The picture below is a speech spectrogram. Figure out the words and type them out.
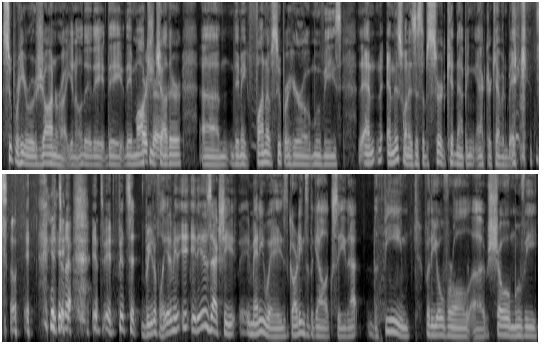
superhero genre. You know, they they they they mock For each other. Um, they make fun of superhero movies, and and this one is this absurd kidnapping actor Kevin Bacon. so it it, sort of, it it fits it beautifully. I mean, it, it is actually in many ways Guardians of the Galaxy that the theme for the overall uh, show movie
